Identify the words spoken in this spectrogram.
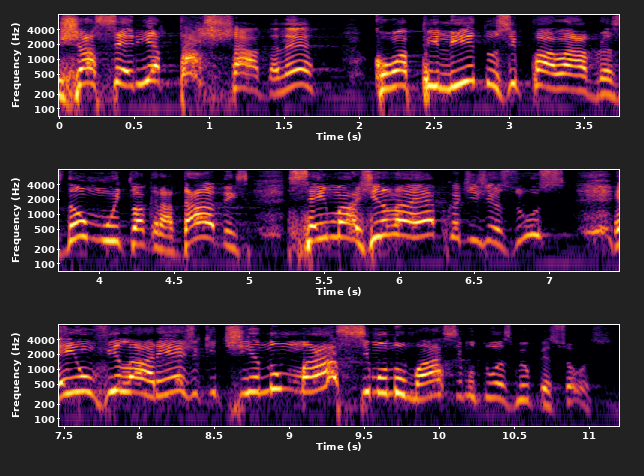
já seria taxada, né? Com apelidos e palavras não muito agradáveis. Você imagina na época de Jesus, em um vilarejo que tinha no máximo, no máximo, duas mil pessoas.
